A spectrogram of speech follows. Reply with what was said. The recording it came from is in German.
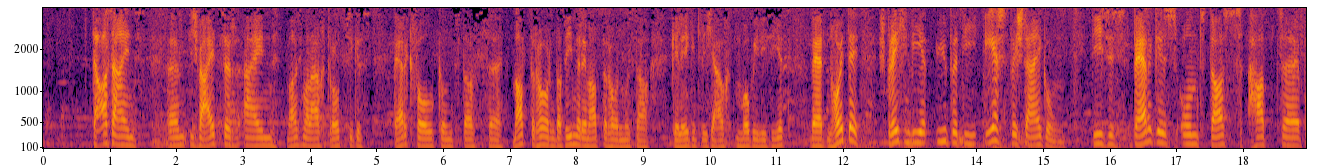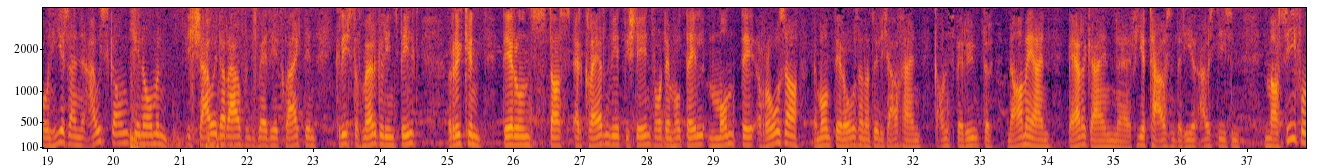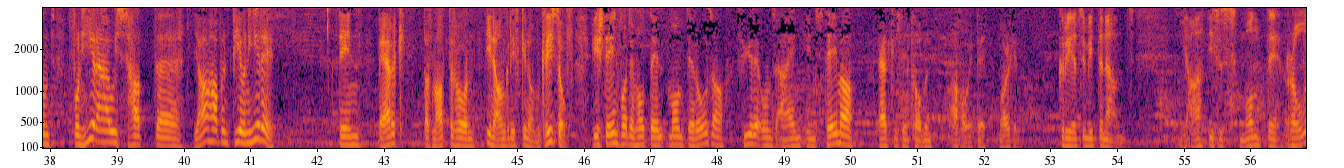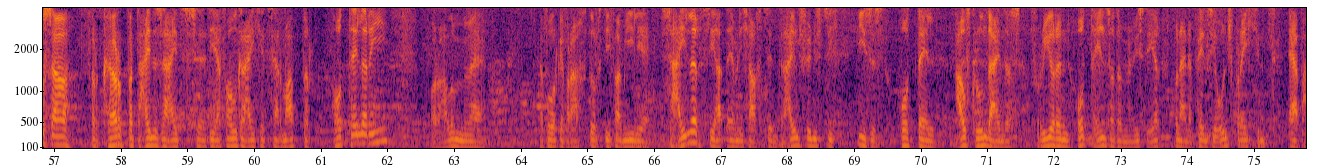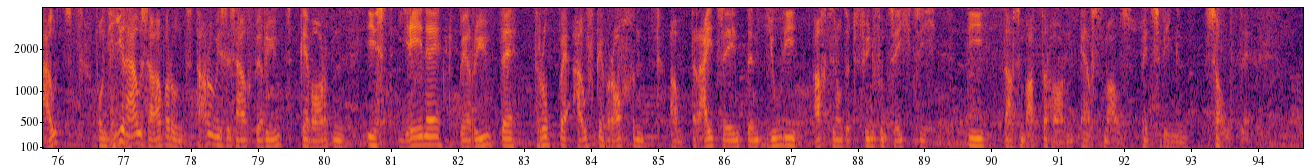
Daseins ähm, die Schweizer ein manchmal auch trotziges Bergvolk und das äh, Matterhorn, das innere Matterhorn muss da gelegentlich auch mobilisiert werden. Heute sprechen wir über die Erstbesteigung dieses Berges und das hat äh, von hier seinen Ausgang genommen. Ich schaue darauf und ich werde jetzt gleich den Christoph Mörgel ins Bild rücken der uns das erklären wird. Wir stehen vor dem Hotel Monte Rosa. Der Monte Rosa natürlich auch ein ganz berühmter Name, ein Berg, ein äh, 4000er hier aus diesem Massiv. Und von hier aus hat, äh, ja, haben Pioniere den Berg das Matterhorn in Angriff genommen. Christoph, wir stehen vor dem Hotel Monte Rosa. Führe uns ein ins Thema. Herzlich willkommen auch heute Morgen. Grüezi miteinander. Ja, dieses Monte Rosa verkörpert einerseits äh, die erfolgreiche Zermatter Hotellerie, vor allem äh, hervorgebracht durch die Familie Seiler. Sie hat nämlich 1853 dieses Hotel aufgrund eines früheren Hotels, oder man müsste eher von einer Pension sprechen, erbaut. Von hier aus aber, und darum ist es auch berühmt geworden, ist jene berühmte Truppe aufgebrochen am 13. Juli 1865, die das Matterhorn erstmals bezwingen sollte.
